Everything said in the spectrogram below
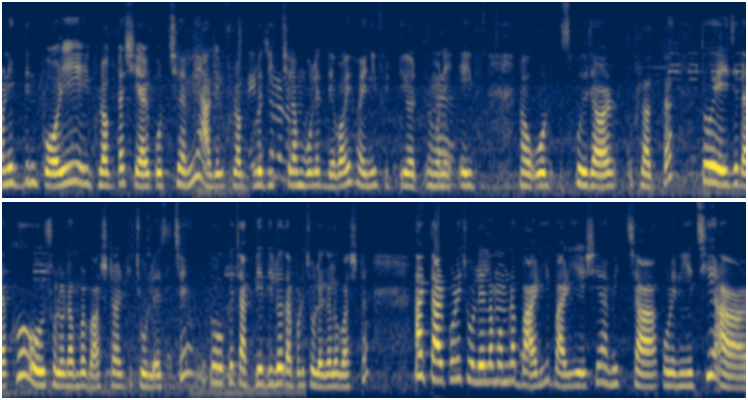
অনেক দিন পরেই এই ভ্লগটা শেয়ার করছি আমি। আগের ভ্লগগুলো দিচ্ছিলাম বলে দেওয়াই হয়নি ফিফটি মানে এই ওর স্কুল যাওয়ার ভ্লগটা তো এই যে দেখো, ওর ষোলো নম্বর বাসটা আর কি চলে এসছে। তো ওকে চাপিয়ে দিল, তারপরে চলে গেল বাসটা আর তারপরে চলে এলাম আমরা বাড়ি। বাড়ি এসে আমি চা করে নিয়েছি আর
